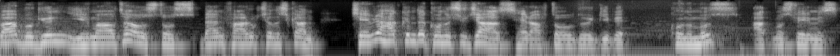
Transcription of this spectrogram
Merhaba, bugün 26 Ağustos. Ben Faruk Çalışkan. Çevre hakkında konuşacağız her hafta olduğu gibi. Konumuz atmosferimiz.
